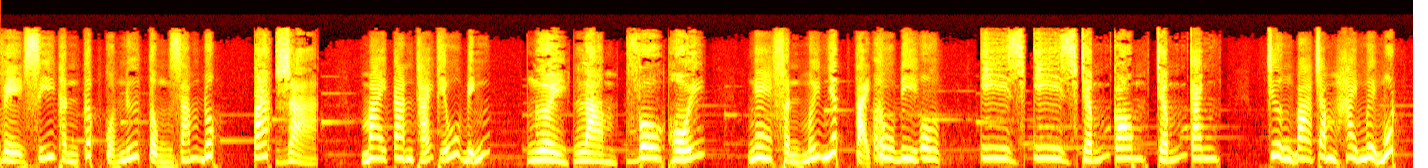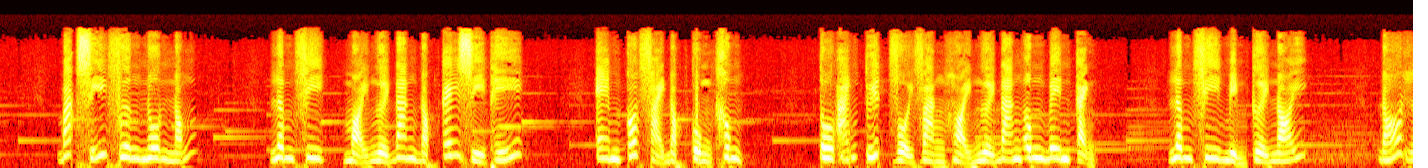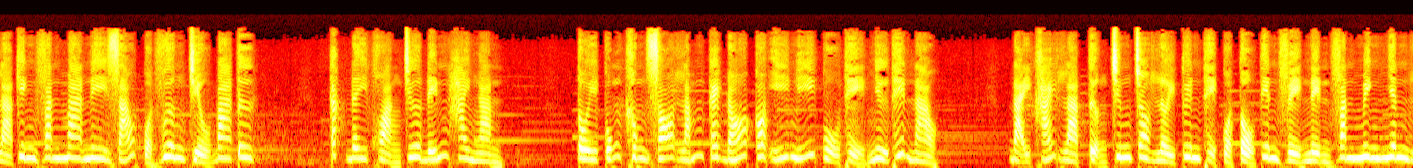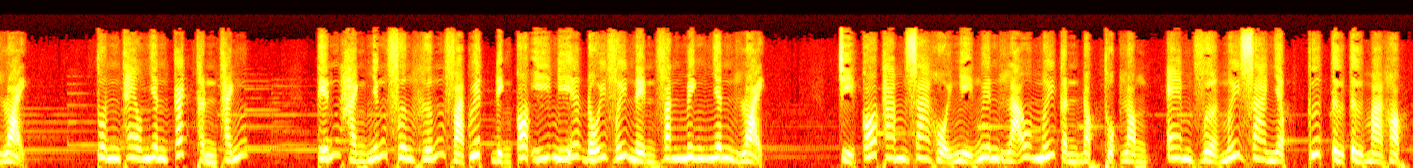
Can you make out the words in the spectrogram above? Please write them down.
về sĩ thần cấp của nữ tổng giám đốc, tác giả, Mai Can Thái Thiếu Bính, người làm vô hối. Nghe phần mới nhất tại audio is.com.canh, chương 321. Bác sĩ Phương nôn nóng. Lâm Phi, mọi người đang đọc cái gì thế? Em có phải đọc cùng không? Tô Ánh Tuyết vội vàng hỏi người đang ông bên cạnh. Lâm Phi mỉm cười nói. Đó là kinh văn mani giáo của Vương Triều Ba Tư. Cách đây khoảng chưa đến 2 ngàn. Tôi cũng không rõ lắm cái đó có ý nghĩ cụ thể như thế nào. Đại khái là tượng trưng cho lời tuyên thể của tổ tiên về nền văn minh nhân loại. Tuân theo nhân cách thần thánh. Tiến hành những phương hướng và quyết định có ý nghĩa đối với nền văn minh nhân loại. Chỉ có tham gia hội nghị nguyên lão mới cần đọc thuộc lòng, em vừa mới gia nhập, cứ từ từ mà học.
